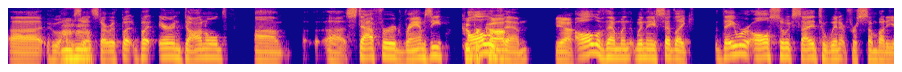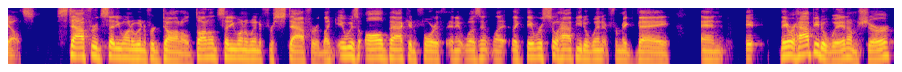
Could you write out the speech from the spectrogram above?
uh, who obviously mm-hmm. I'll start with, but but Aaron Donald, um, uh, Stafford, Ramsey, Cooper all of them, yeah, all of them when when they said like they were all so excited to win it for somebody else. Stafford said he wanted to win it for Donald. Donald said he wanted to win it for Stafford. Like it was all back and forth, and it wasn't like like they were so happy to win it for McVay, and they were happy to win, I'm sure,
